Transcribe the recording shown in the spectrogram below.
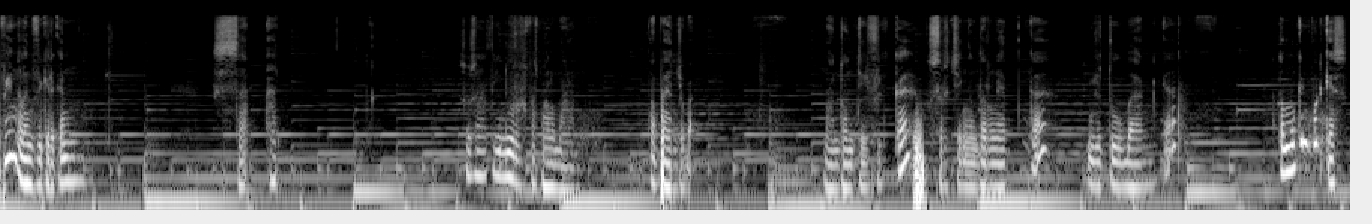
Apa yang kalian pikirkan saat susah tidur pas malam-malam? Apa yang coba? Nonton TV kah? Searching internet kah? YouTubean kah? Atau mungkin podcast?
